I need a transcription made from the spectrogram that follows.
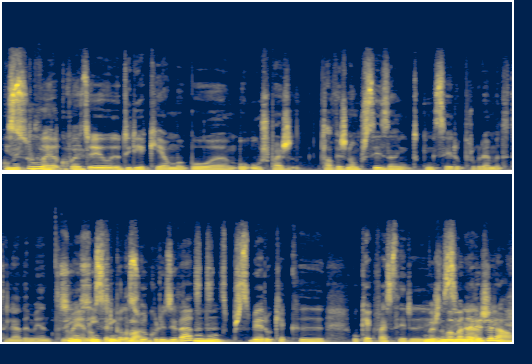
Como Isso é que vai é, pois, eu, eu diria que é uma boa. Os pais talvez não precisem de conhecer o programa detalhadamente, sim, não é? Sim, a não ser sim, pela claro. sua curiosidade uhum. de, perceber o que é que o que é que vai ser Mas de uma maneira geral.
